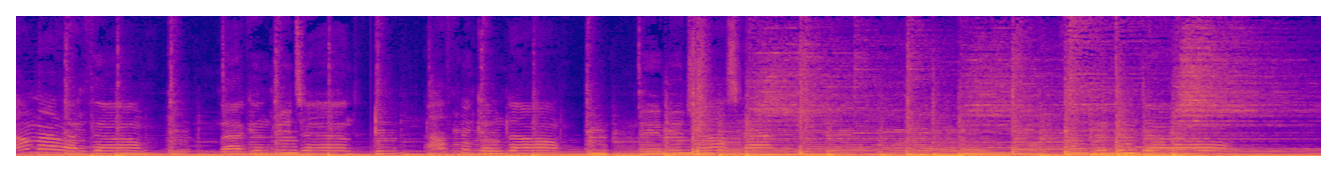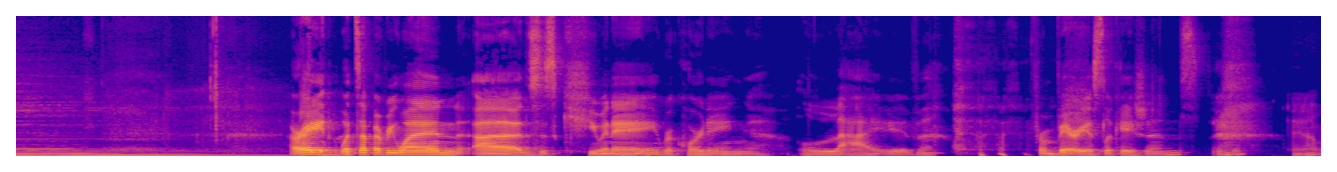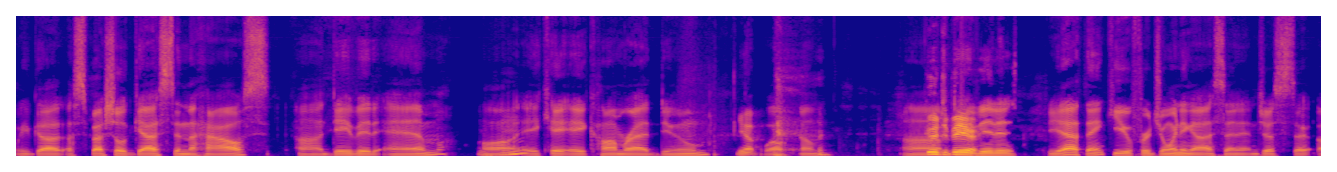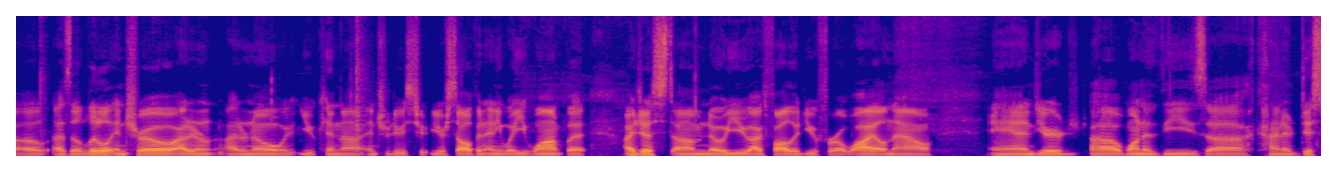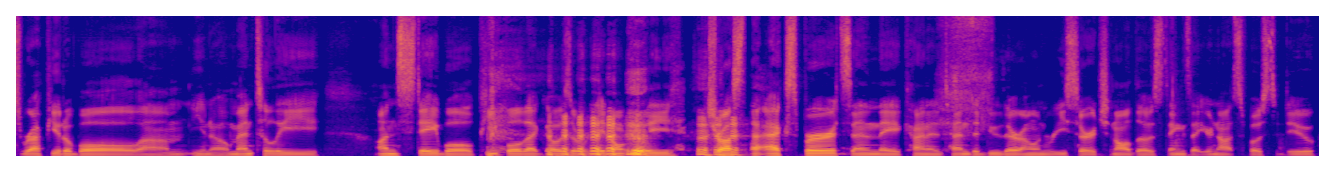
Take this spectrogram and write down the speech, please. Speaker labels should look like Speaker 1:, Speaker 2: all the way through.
Speaker 1: I'm not like them. Back and pretend. I think I'm dumb. Maybe just happy. I think I'm dumb.
Speaker 2: All right, what's up, everyone? Uh, this is Q and A recording live from various locations.
Speaker 3: Yeah, we've got a special guest in the house, uh, David M, uh,
Speaker 4: Mhm.
Speaker 3: aka Comrade Doom.
Speaker 4: Yep.
Speaker 3: Welcome.
Speaker 4: Good to
Speaker 3: Um,
Speaker 4: be here.
Speaker 3: David is yeah, thank you for joining us. And, and just uh uh as a little intro, I don't I don't know you can uh, introduce yourself in any way you want, but I just um, know you. I've followed you for a while now, and you're uh, one of these uh, kind of disreputable, um, you know, mentally unstable people that goes ar- they don't really trust the experts and they kind of tend to do their own research and all those things that you're not supposed to do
